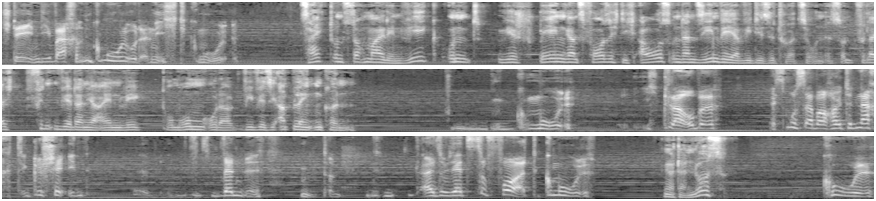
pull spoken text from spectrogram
stehen, die Wachen Gmul oder nicht Gmul. Zeigt uns doch mal den Weg und wir spähen ganz vorsichtig aus und dann sehen wir ja, wie die Situation ist. Und vielleicht finden wir dann ja einen Weg drumherum oder wie wir sie ablenken können. Gmul. Ich glaube, es muss aber heute Nacht geschehen. Wenn. Also jetzt sofort, Gmul. Ja, dann los. Cool.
